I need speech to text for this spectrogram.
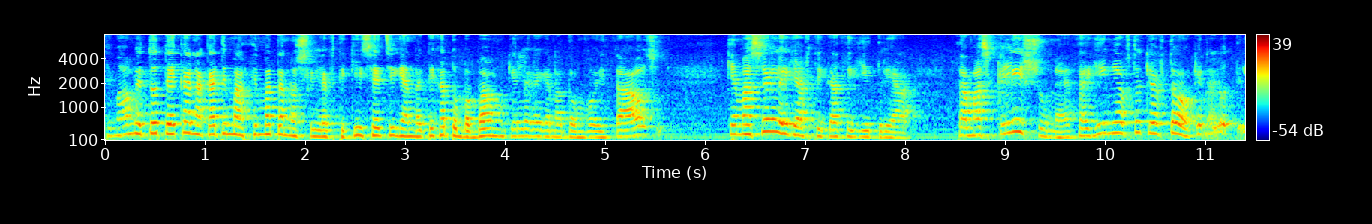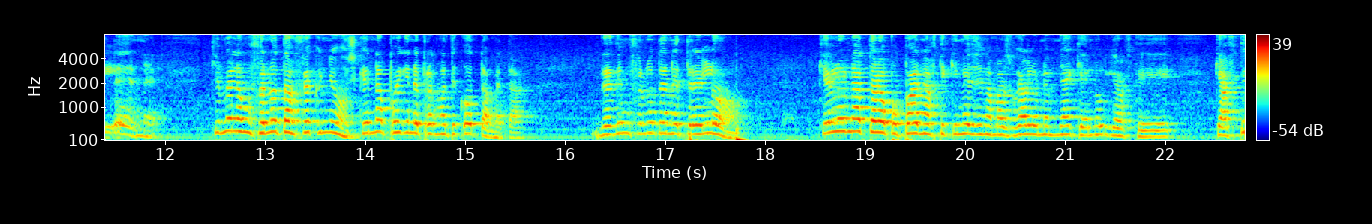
θυμάμαι τότε έκανα κάτι μαθήματα νοσηλευτικής έτσι για να τύχα τον μπαμπά μου και έλεγα για να τον βοηθάω και μας έλεγε αυτή η καθηγήτρια θα μας κλείσουνε, θα γίνει αυτό και αυτό και να λέω τι λένε και εμένα μου φαινόταν fake news και να που έγινε πραγματικότητα μετά. Δηλαδή μου φαινόταν τρελό. Και λέω να τώρα που πάνε αυτοί οι Κινέζοι να μας βγάλουν μια καινούργια αυτή και αυτή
